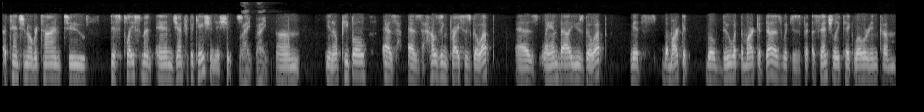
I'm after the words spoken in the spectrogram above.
attention over time to displacement and gentrification issues. Right, right. Um, you know, people as as housing prices go up, as land values go up, it's the market will do what the market does, which is essentially take lower income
